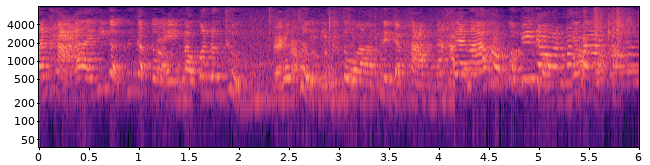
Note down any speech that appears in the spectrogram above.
ปัญหาอะไรที่เกิดขึ้นกับตัวเองครับเราก็นึกถึงใช่นึกครับถึงเราก็นึกถึง ตัวผลิตภัณฑ์นะคะแต่นะขอบคุณพี่ดอนมากๆ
